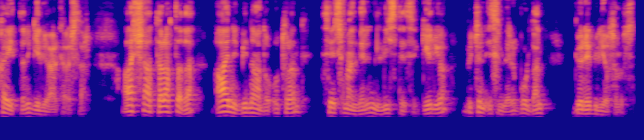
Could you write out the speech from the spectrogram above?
kayıtları geliyor arkadaşlar. Aşağı tarafta da aynı binada oturan seçmenlerin listesi geliyor. Bütün isimleri buradan görebiliyorsunuz.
